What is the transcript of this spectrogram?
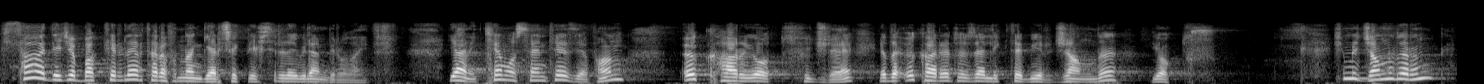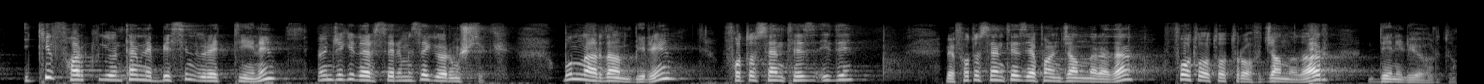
sadece bakteriler tarafından gerçekleştirilebilen bir olaydır. Yani kemosentez yapan ökaryot hücre ya da ökaryot özellikte bir canlı yoktur. Şimdi canlıların iki farklı yöntemle besin ürettiğini önceki derslerimizde görmüştük. Bunlardan biri fotosentez idi ve fotosentez yapan canlılara da fotoototrof canlılar deniliyordu.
